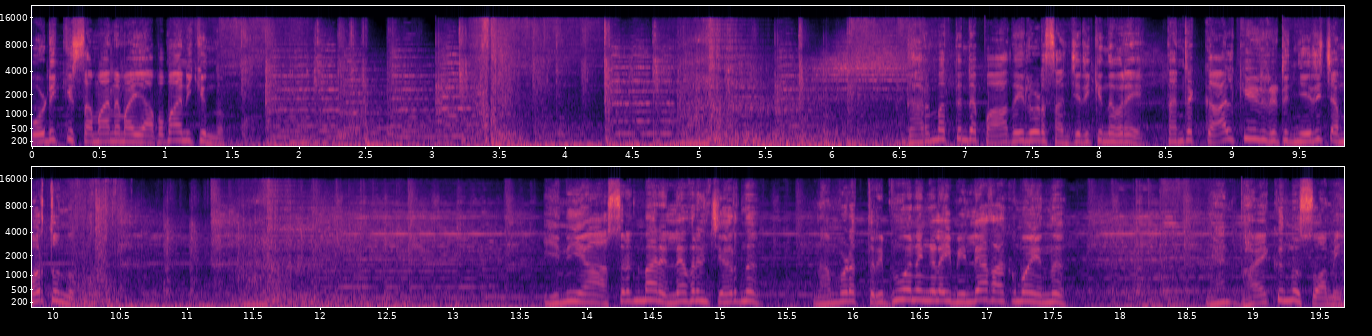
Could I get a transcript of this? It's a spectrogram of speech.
പൊടിക്ക് സമാനമായി അപമാനിക്കുന്നു. ധർമ്മത്തിന്റെ പാതയിലൂടെ സഞ്ചരിക്കുന്നവരെ തന്റെ കാൽ കീഴിലിട്ട് ഞെരിച്ചമർത്തുന്നു. ഇനി ആ അസുരന്മാരെല്ലാവരും ചേർന്ന് നമ്മുടെ ത്രിഭുവനങ്ങളെയും ഇല്ലാതാക്കുമോ എന്ന് ഞാൻ ഭയക്കുന്നു സ്വാമി.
